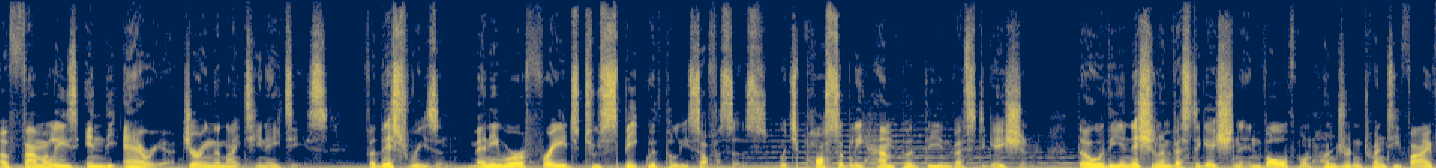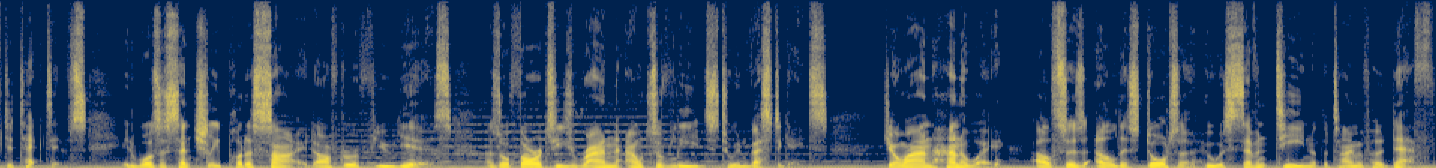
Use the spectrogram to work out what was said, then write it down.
of families in the area during the 1980s. For this reason, many were afraid to speak with police officers, which possibly hampered the investigation. Though the initial investigation involved 125 detectives, it was essentially put aside after a few years, as authorities ran out of leads to investigate. Joanne Hannaway, Elsa's eldest daughter, who was 17 at the time of her death,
